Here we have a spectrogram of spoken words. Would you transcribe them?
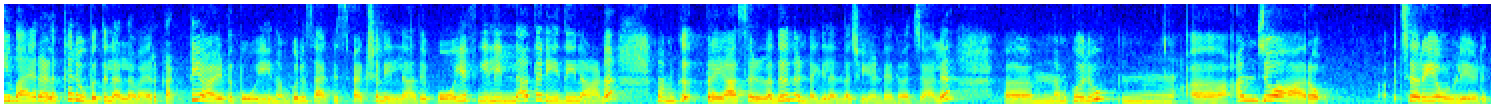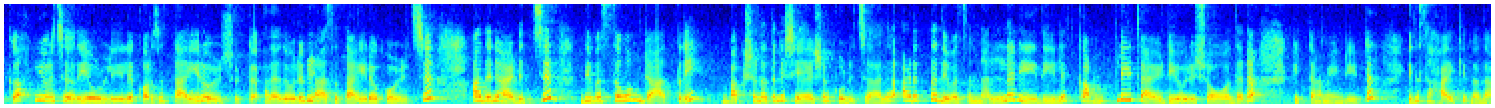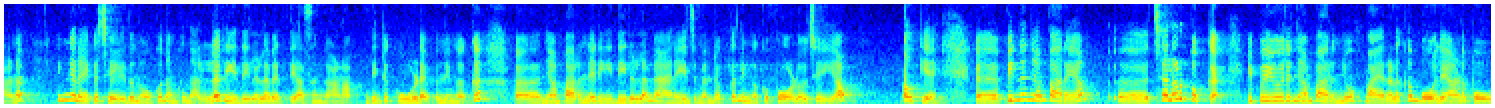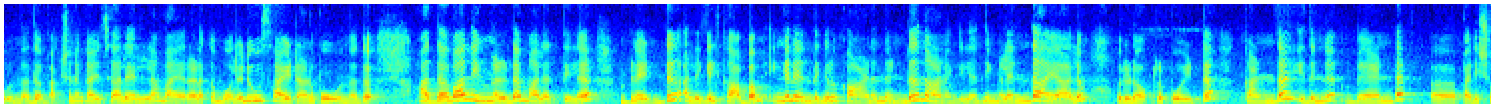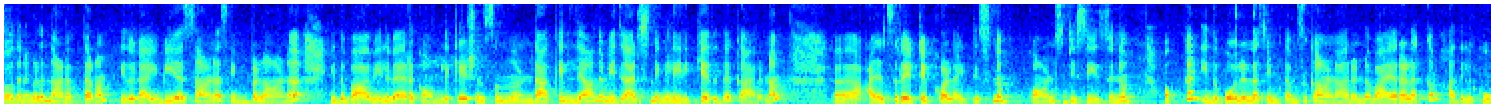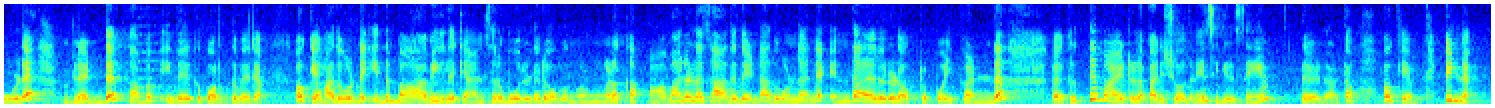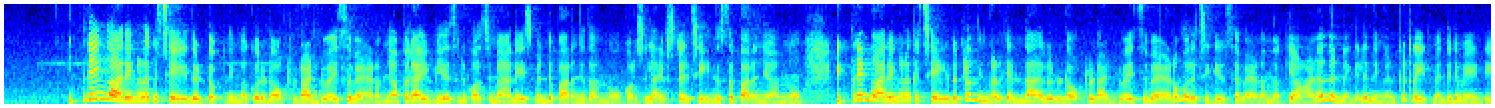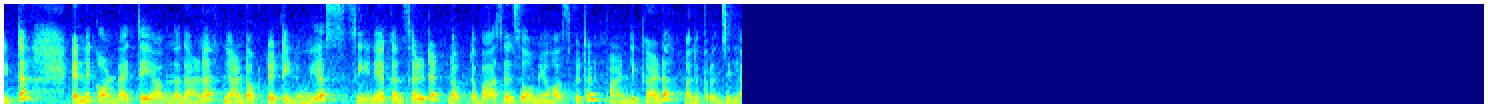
ഈ വയറിളക്ക രൂപത്തിലല്ല വയർ കട്ടിയായിട്ട് പോയി നമുക്കൊരു സാറ്റിസ്ഫാക്ഷൻ ഇല്ലാതെ പോയ ഫീൽ ഇല്ലാത്ത രീതിയിലാണ് നമുക്ക് പ്രയാസമുള്ളത് എന്നുണ്ടെങ്കിൽ എന്താ ചെയ്യേണ്ടതെന്ന് വെച്ചാൽ നമുക്കൊരു അഞ്ചോ ആറോ ചെറിയ ഉള്ളി എടുക്കുക. ഈ ഒരു ചെറിയ ഉള്ളിയിൽ കുറച്ച് തൈര് ഒഴിച്ചിട്ട് അതായത് ഒരു ഗ്ലാസ് തൈരൊക്കെ ഒഴിച്ച് അതിനെ അടിച്ച് ദിവസവും രാത്രി ഭക്ഷണത്തിന് ശേഷം കുടിച്ചാൽ അടുത്ത ദിവസം നല്ല രീതിയിൽ കംപ്ലീറ്റ് ആയിട്ട് ഈ ഒരു ശോധന കിട്ടാൻ വേണ്ടിയിട്ട് ഇത് സഹായിക്കുന്നതാണ്. ഇങ്ങനെയൊക്കെ ചെയ്ത് നോക്കും നമുക്ക് നല്ല രീതിയിലുള്ള വ്യത്യാസം കാണാം. ഇതിന്റെ കൂടെ ഇപ്പം നിങ്ങൾക്ക് ഞാൻ പറഞ്ഞ രീതിയിലുള്ള മാനേജ്മെന്റ് ഒക്കെ നിങ്ങൾക്ക് ഫോളോ ചെയ്യാം. ഓക്കെ പിന്നെ ഞാൻ പറയാം ചിലർക്കൊക്കെ ഇപ്പോൾ ഈ ഒരു ഞാൻ പറഞ്ഞു വയറിളക്കം പോലെയാണ് പോകുന്നത്. ഭക്ഷണം കഴിച്ചാൽ എല്ലാം വയറിളക്കം പോലെ ലൂസായിട്ടാണ് പോകുന്നത്. അഥവാ നിങ്ങളുടെ മലത്തിൽ ബ്ലഡ് അല്ലെങ്കിൽ കഫം ഇങ്ങനെ എന്തെങ്കിലും കാണുന്നുണ്ട് എന്നാണെങ്കിൽ നിങ്ങൾ എന്തായാലും ഒരു ഡോക്ടറെ പോയിട്ട് കണ്ട് ഇതിന് വേണ്ട പരിശോധനകൾ നടത്തണം. ഇതൊരു ഐ ബി എസ് ആണ് സിമ്പിൾ ആണ്. ഇത് ഭാവിയിൽ വേറെ കോംപ്ലിക്കേഷൻസ് ഒന്നും ഉണ്ടാക്കില്ല എന്ന് വിചാരിച്ച് നിങ്ങൾ ഇരിക്കരുത്. കാരണം അൾസറേറ്റീവ് കൊളൈറ്റിസിനും കോൺസ് ഡിസീസിനും ഒക്കെ ഇതുപോലുള്ള സിംറ്റംസ് കാണാറുണ്ട്. വയറിളക്കം അതിൽ കൂടെ ബ്ലഡ് കഫം ഇവയൊക്കെ പുറത്ത് വരാം. ഓക്കെ അതുകൊണ്ട് ഇത് ഭാവിയിൽ ക്യാൻസർ പോലുള്ള രോഗങ്ങളൊക്കെ ആവാനുള്ള സാധ്യതയുണ്ട്. അതുകൊണ്ട് തന്നെ എന്തായാലും ഒരു ഡോക്ടറെ പോയി കണ്ട് കൃത്യമായിട്ടുള്ള പരിശോധനയും ചികിത്സയും തേടുക കേട്ടോ. ഓക്കെ പിന്നെ ഇത്രയും കാര്യങ്ങളൊക്കെ ചെയ്തിട്ടും നിങ്ങൾക്കൊരു ഡോക്ടറുടെ അഡ്വൈസ് വേണം. ഞാൻ ഇപ്പോൾ ഒരു ഐ ബി എസിന് കുറച്ച് മാനേജ്മെന്റ് പറഞ്ഞു തന്നു കുറച്ച് ലൈഫ് സ്റ്റൈൽ ചേഞ്ചസ് പറഞ്ഞു തന്നു. ഇത്രയും കാര്യങ്ങളൊക്കെ ചെയ്തിട്ടും നിങ്ങൾക്ക് എന്തായാലും ഒരു ഡോക്ടറുടെ അഡ്വൈസ് വേണം ഒരു ചികിത്സ വേണം എന്നൊക്കെ ആണെന്നുണ്ടെങ്കിൽ നിങ്ങൾക്ക് ട്രീറ്റ്മെന്റിന് വേണ്ടിയിട്ട് എന്നെ കോൺടാക്റ്റ് ചെയ്യാവുന്നതാണ്. ഞാൻ doctor Tinu S senior consultant doctor Basil സോമിയോ hospital Pandikkad Malappuram ജില്ല.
